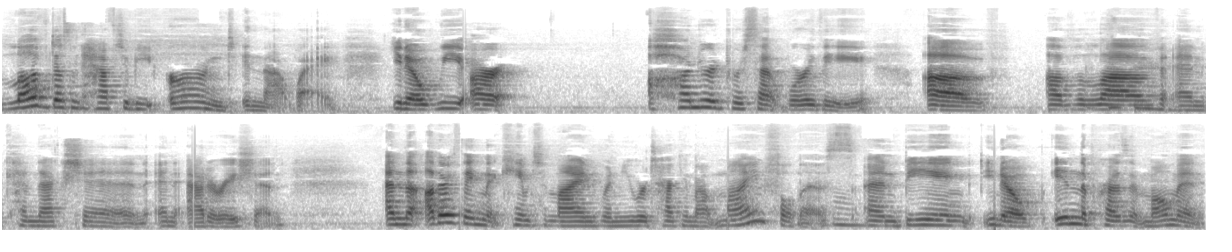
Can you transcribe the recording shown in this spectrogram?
love doesn't have to be earned in that way. You know, we are a hundred percent worthy of of love and connection and adoration. And the other thing that came to mind when you were talking about mindfulness mm. and being, you know, in the present moment,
